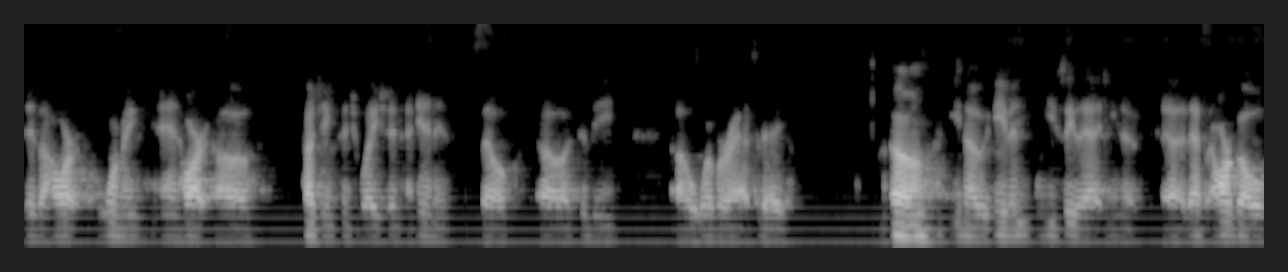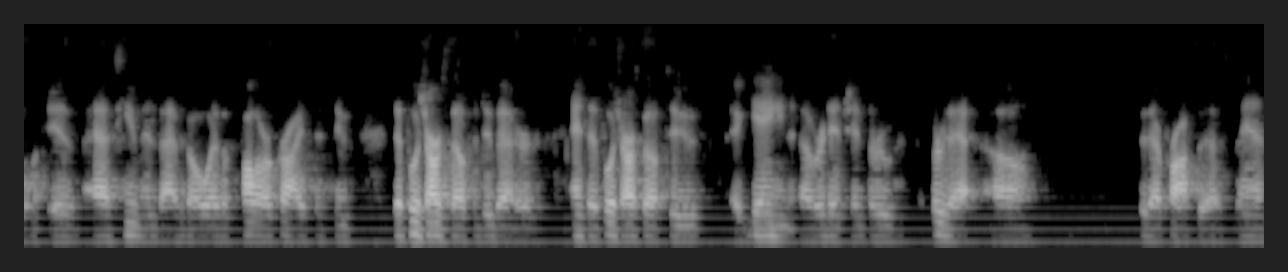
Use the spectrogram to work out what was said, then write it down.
is a heartwarming and heart uh, touching situation in itself uh, to be uh, where we're at today. Uh, you know, even when you see that, you know, uh, that's our goal is as humans, as a goal as a follower of Christ is to to push ourselves to do better and to push ourselves to gain a redemption through through that uh, through that process. And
